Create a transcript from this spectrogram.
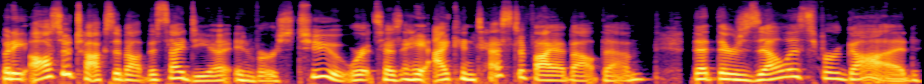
But he also talks about this idea in verse two, where it says, hey, I can testify about them that they're zealous for God,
